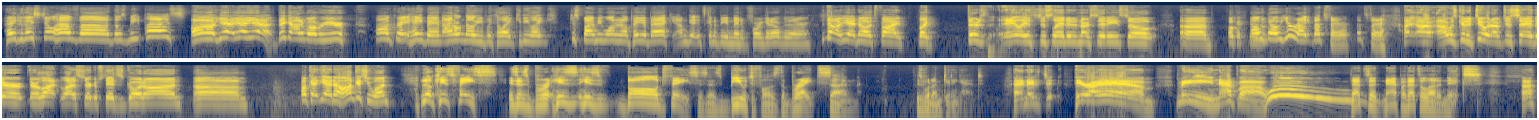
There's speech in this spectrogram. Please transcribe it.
Hey, do they still have uh, those meat pies? Oh yeah, yeah, yeah. They got them over here. Oh, great. Hey, man, I don't know you, but like, can you like just buy me one and I'll pay you back? I'm. Get, it's gonna be a minute before I get over there. No, yeah, no, it's fine. Like, there's aliens just landed in our city, so um, okay. yeah, Oh no. no, you're right. That's fair. That's fair. I, I I was gonna do it. I'm just saying there are there are a lot a lot of circumstances going on. Um, okay, yeah, no, I'll get you one. Look, his face is as br- his his bald face is as beautiful as the bright sun. Is what I'm getting at. And it's here I am, me Nappa Woo! That's a Nappa. That's a lot of nicks huh?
